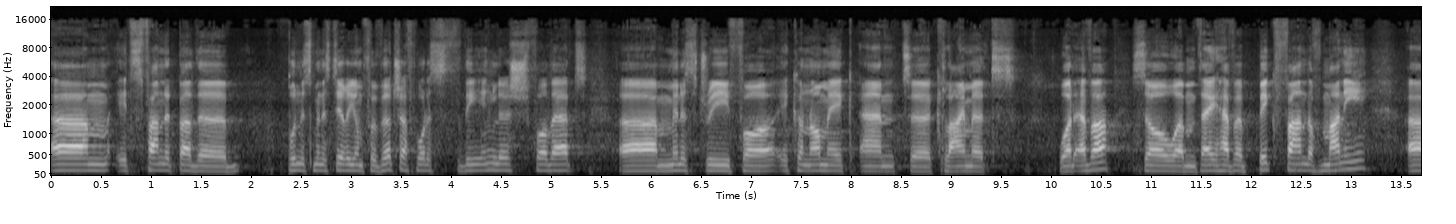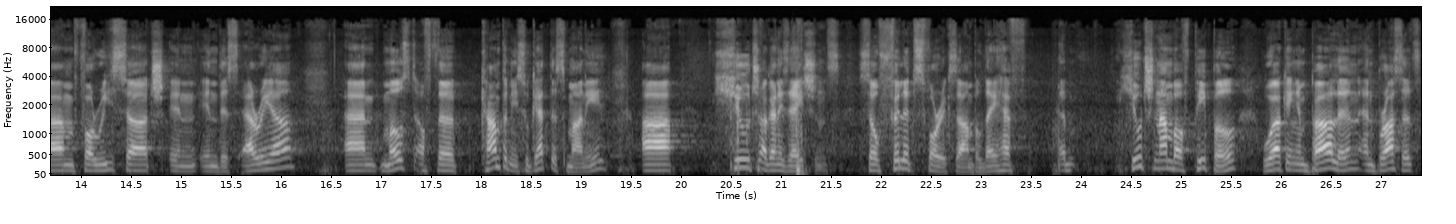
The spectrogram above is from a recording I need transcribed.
Um, it's funded by the Bundesministerium für Wirtschaft. What is the English for that? uh, Ministry for Economic and uh, Climate, whatever. So um, they have a big fund of money um, for research in, in this area. And most of the companies who get this money are huge organizations. So Philips, for example, they have a huge number of people working in Berlin and Brussels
